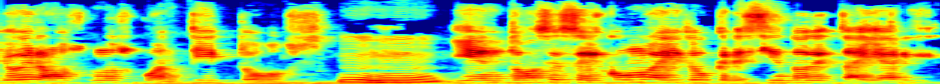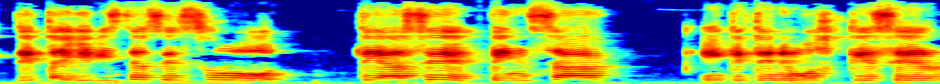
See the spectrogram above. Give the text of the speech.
yo, éramos unos cuantitos. Y entonces el cómo ha ido creciendo de, de talleristas, eso te hace pensar en que tenemos que ser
